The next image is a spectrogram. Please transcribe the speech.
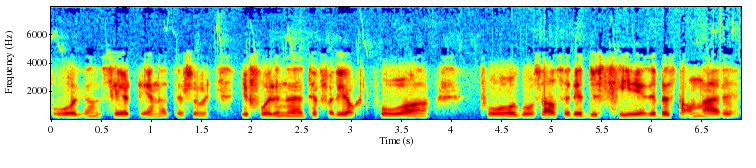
få organisert enheter så vi får en eh, tøffere jakt på, på gåsa. Altså redusere bestanden er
